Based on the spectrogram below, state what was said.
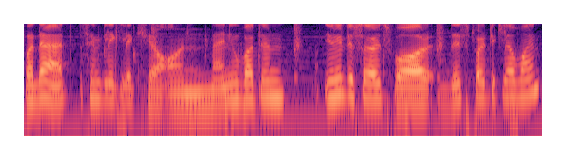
For that simply click here on menu button. You need to search for this particular one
